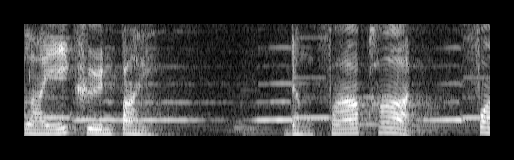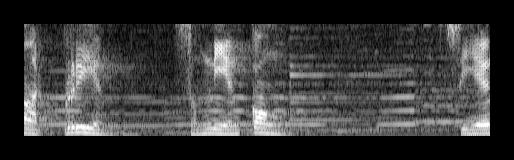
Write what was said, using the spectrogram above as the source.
ไหลคืนไป ดังฟ้าพาด ฟาดเปรี้ยง สำเนียงก้อง เสียง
